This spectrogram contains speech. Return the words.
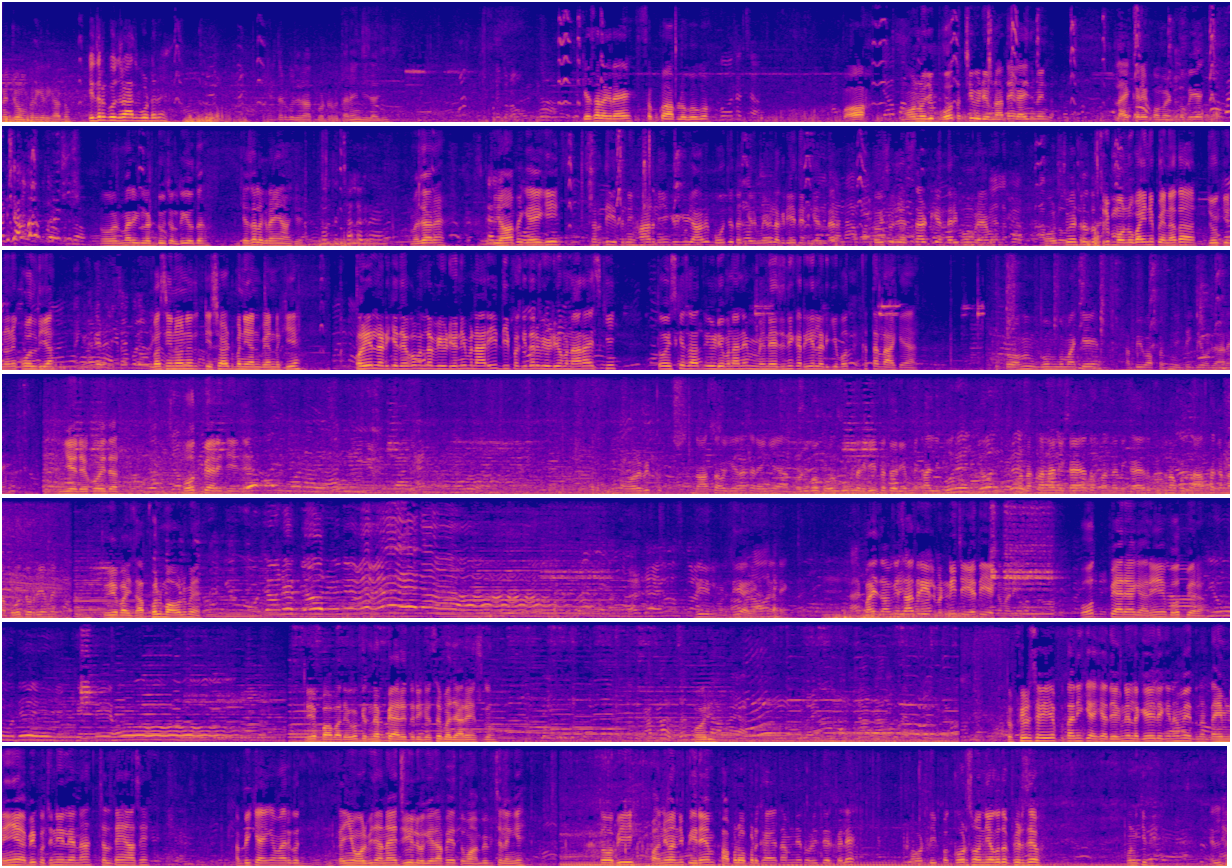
मैं जूम करके दिखा दूँ। इधर गुजरात बॉर्डर है। इधर गुजरात बॉर्डर बता रहे हैं जीजा जी कैसा लग रहा है सबको आप लोगों को? बहुत अच्छा। वाह मोनू जी बहुत अच्छी वीडियो बनाते हैं गाइज़ में लाइक करें कमेंट को भैया। और मेरी लड्डू चल रही है उधर। कैसा लग रहा है यहाँ के? बहुत अच्छा लग रहा है। मज़ा आ रहा है? यहाँ पे गए कि सर्दी इतनी हार्ड नहीं है क्योंकि यहाँ पे बहुत ज़्यादा गर्मी भी लग रही है दिन के अंदर। तो इस वजह से शर्ट के अंदर ही घूम रहे हैं हम। और स्वेटर तो सिर्फ़ मोनू भाई ने पहना था जो कि इन्होंने खोल दिया। बस इन्होंने टी शर्ट बनियान पहन रखी है। और ये लड़की देखो मतलब वीडियो नहीं बना रही, दीपक इधर वीडियो बना रहा है इसकी। तो इसके साथ वीडियो बनाने में मैनेज नहीं कर रही है, लड़की बहुत खतरनाक है तो हम घूम घुमा के अभी वापस नीचे की ओर जा रहे हैं। ये देखो इधर, बहुत प्यारी चीज़ है। और अभी कुछ नाश्ता वगैरह करेंगे यार। थोड़ी बहुत और भूख लग रही है, कचौरी हमने खा ली थी। वरना खाना नहीं खाया तो खाना नहीं खाया तो कुछ ना कुछ नाश्ता करना बहुत ज़रूरी है हमें। तो ये भाई साहब, फुल माहौल में। रील बनती है हम्म। भाई साहब के साथ रील बननी चाहिए थी एक हमारी। बहुत प्यारा कह रहे हैं बहुत प्यारा। ये बाबा देखो कितने प्यारे तरीके से बजा रहे हैं इसको। और तो फिर से ये पता नहीं क्या क्या देखने लगे लेकिन हमें इतना टाइम नहीं है अभी कुछ नहीं लेना। चलते हैं यहाँ से। अभी क्या है कि हमारे को कहीं और भी जाना है झील वगैरह पे तो वहाँ पे भी चलेंगे। तो अभी पानी वानी पी रहे हैं, हम पापड़ वापड़ खाया था हमने थोड़ी देर पहले। और दीपक और सोनिया को तो फिर से उनकी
